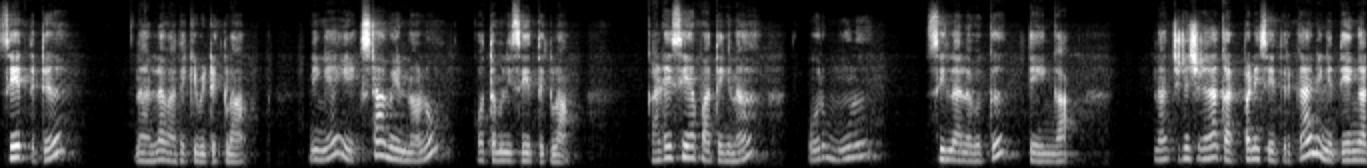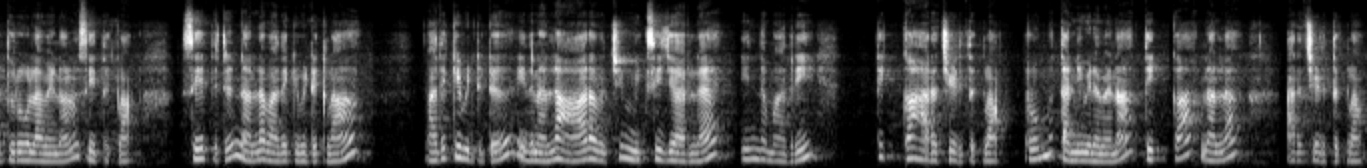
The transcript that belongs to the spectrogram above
சேர்த்துட்டு நல்லா வதக்கி விட்டுக்கலாம். நீங்கள் எக்ஸ்ட்ரா வேணுனாலும் கொத்தமல்லி சேர்த்துக்கலாம். கடைசியாக பார்த்தீங்கன்னா ஒரு மூணு சில அளவுக்கு தேங்காய். நான் சின்ன சின்னதாக கட் பண்ணி சேர்த்துருக்கேன். நீங்கள் தேங்காய் துருவலாக வேணாலும் சேர்த்துக்கலாம். சேர்த்துட்டு நல்லா வதக்கி விட்டுக்கலாம். வதக்கி விட்டுட்டு இது நல்லா ஆற வச்சு மிக்சி ஜாரில் இந்த மாதிரி திக்காக அரைச்சி எடுத்துக்கலாம். ரொம்ப தண்ணி விட வேணாம். திக்காக நல்லா அரைச்சி எடுத்துக்கலாம்.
